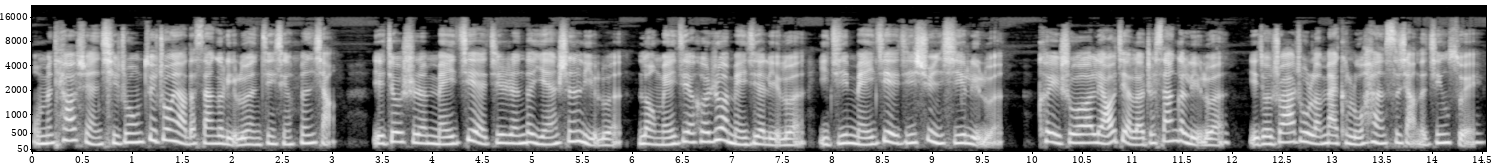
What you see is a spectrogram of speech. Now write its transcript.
我们挑选其中最重要的三个理论进行分享，也就是媒介及人的延伸理论、冷媒介和热媒介理论以及媒介及讯息理论。可以说，了解了这三个理论，也就抓住了麦克卢汉思想的精髓。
